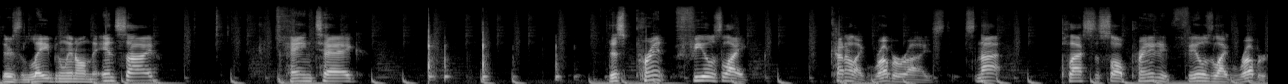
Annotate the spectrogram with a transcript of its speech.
There's labeling on the inside. Hang tag. This print feels like kind of like rubberized. It's not plastisol printed, it feels like rubber.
